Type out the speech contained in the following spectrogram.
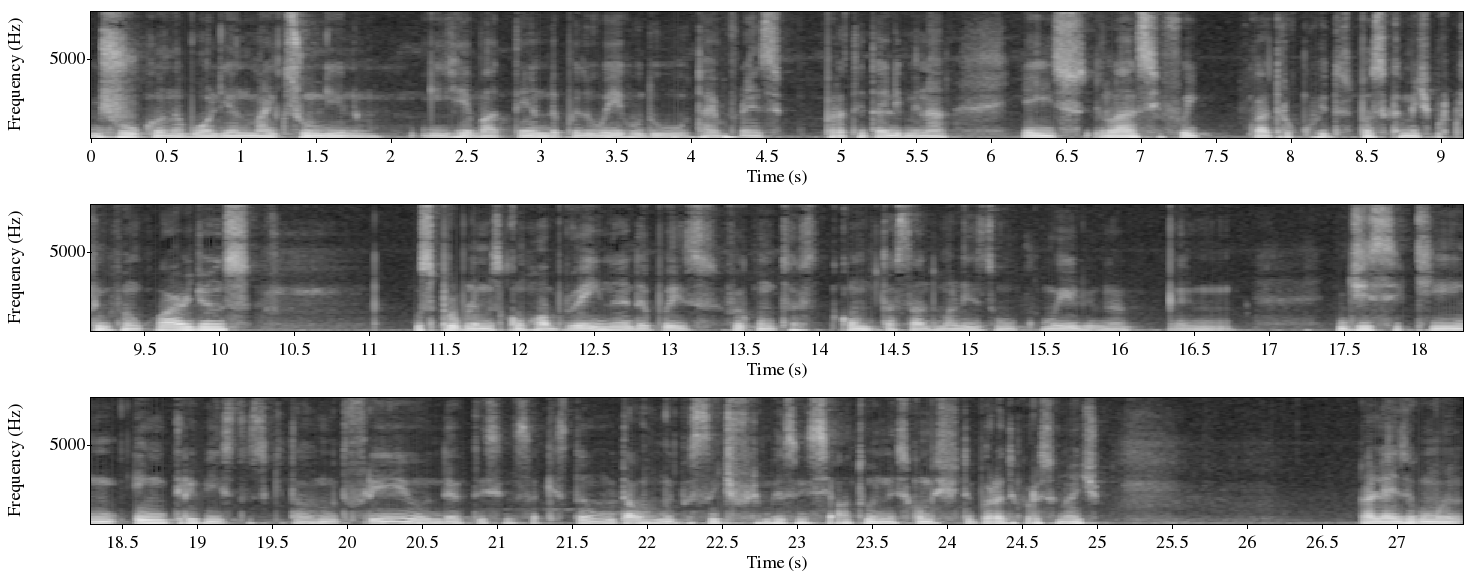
jogando a bolinha no Mike Zunino e rebatendo depois o erro do Time France para tentar eliminar. E aí lá se foi quatro corridas basicamente para Cleveland Guardians. Os problemas com Rob Ray, né? Depois foi contestado uma lesão com ele, né? Ele disse que em, entrevistas que estava muito frio, deve ter sido essa questão. Estava muito bastante frio mesmo em Seattle nesse começo de temporada impressionante. Aliás, alguma,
